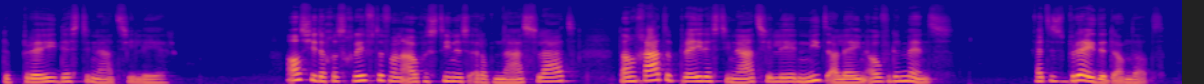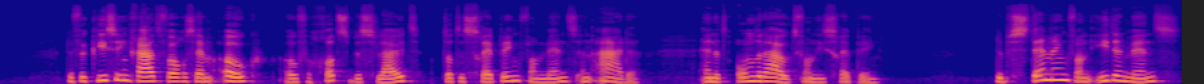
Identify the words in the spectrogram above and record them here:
de predestinatieleer. Als je de geschriften van Augustinus erop naslaat, dan gaat de predestinatieleer niet alleen over de mens. Het is breder dan dat. De verkiezing gaat volgens hem ook over Gods besluit tot de schepping van mens en aarde en het onderhoud van die schepping. De bestemming van ieder mens,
